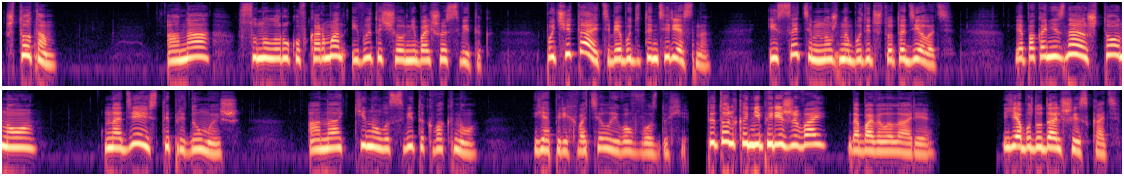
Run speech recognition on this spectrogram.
«Что там?» Она сунула руку в карман и вытащила небольшой свиток. «Почитай, тебе будет интересно. И с этим нужно будет что-то делать. Я пока не знаю, что, но... Надеюсь, ты придумаешь». Она кинула свиток в окно. Я перехватила его в воздухе. «Ты только не переживай», — добавила Лария. «Я буду дальше искать.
